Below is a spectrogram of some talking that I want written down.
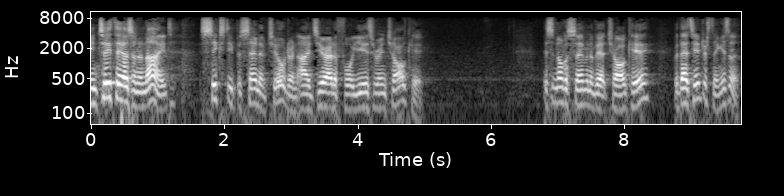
In 2008, 60% of children aged 0 to 4 years were in childcare. This is not a sermon about childcare, but that's interesting, isn't it?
